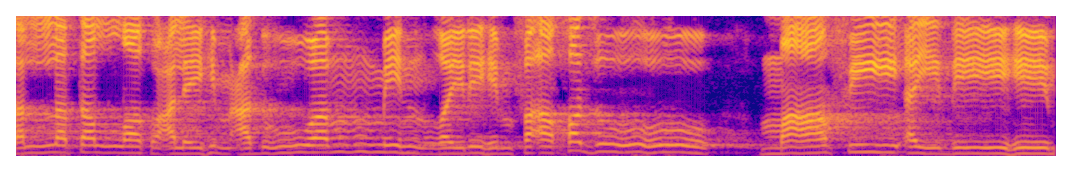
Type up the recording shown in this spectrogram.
সাল্লাতাল্লাহু আলাইহিম আদুওয়াম মিন গায়রিহিম ফাআখাযু মা ফি আইদিহিম।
